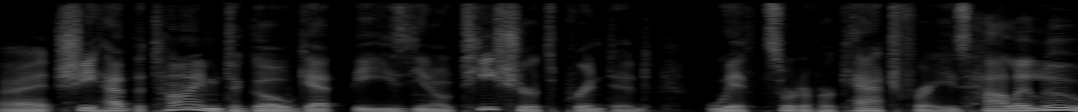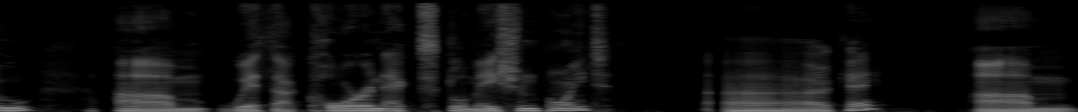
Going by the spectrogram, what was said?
right. she had the time to go get these, you know, t-shirts printed with sort of her catchphrase, hallelujah, um, with a corn exclamation point. Uh, okay. Um,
